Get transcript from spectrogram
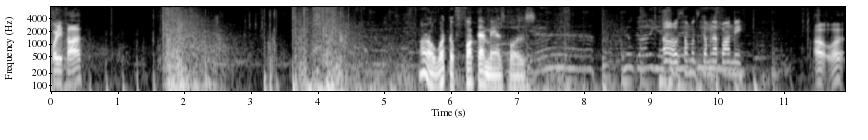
45. I don't know what the fuck that man's was. Uh oh, someone's coming up on me. Oh, what?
